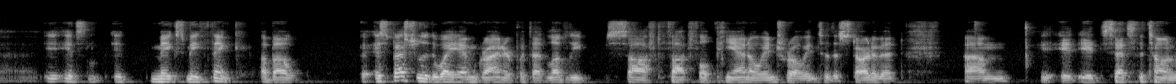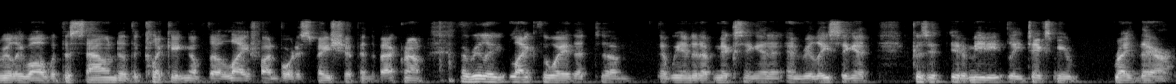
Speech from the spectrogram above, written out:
uh, it, it's it makes me think about especially the way Emm Gryner put that lovely, soft, thoughtful piano intro into the start of it. Um, it, it, sets the tone really well with the sound of the clicking of the life on board a spaceship in the background. I really like the way that um, that we ended up mixing it and releasing it because it, it immediately takes me right there,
